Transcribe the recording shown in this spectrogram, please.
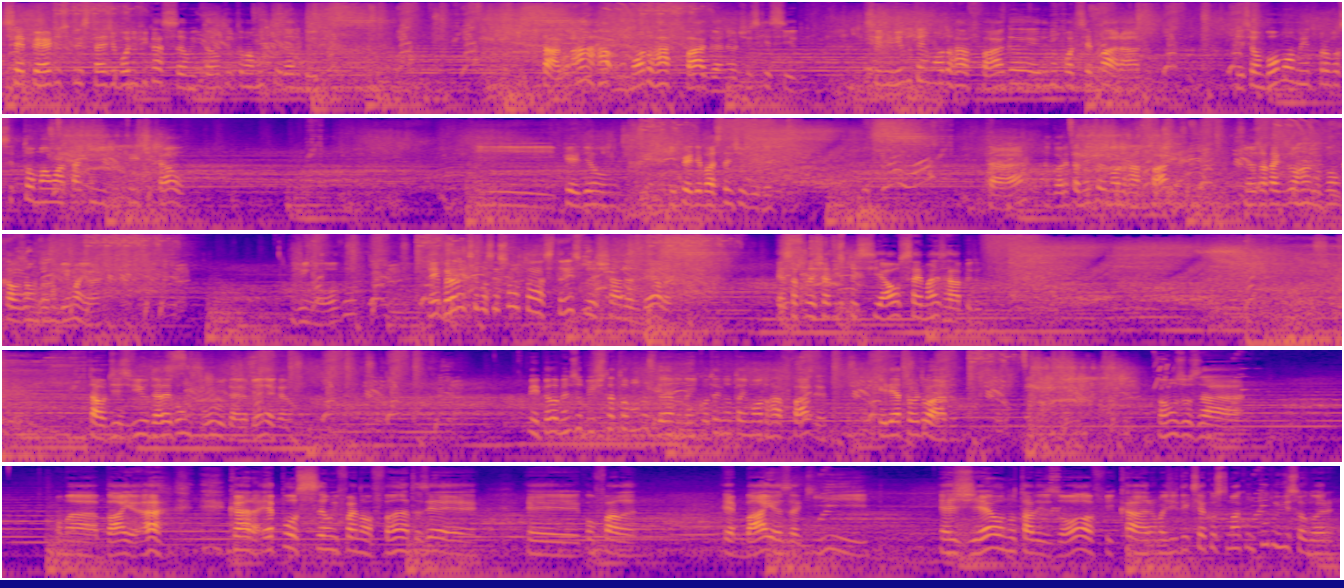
você perde os cristais de bonificação, então tem que tomar muito cuidado com isso. Tá, ah, modo rafaga, né? Eu tinha esquecido. Se o inimigo tem modo rafaga, ele não pode ser parado. Esse é um bom momento para você tomar um ataque critical perder um e perder bastante vida. Tá, agora tá dentro do modo rafaga. Meus ataques vão, vão causar um dano bem maior. De novo. Lembrando que se você soltar as três flechadas dela, essa flechada especial sai mais rápido. Tá, o desvio dela é com um pulo, cara, bem legal. Bem, pelo menos o bicho está tomando dano, né? Enquanto ele não está em modo rafaga, ele é atordoado. Vamos usar uma baia. Ah, cara, é poção em Final Fantasy, é, é como fala, é baias aqui, é gel no Talisoff. Caramba, a gente tem que se acostumar com tudo isso agora.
